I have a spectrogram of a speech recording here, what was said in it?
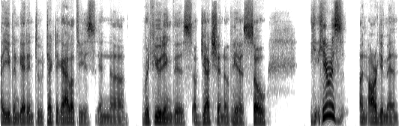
I even get into technicalities in uh, refuting this objection of his. So here is an argument,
